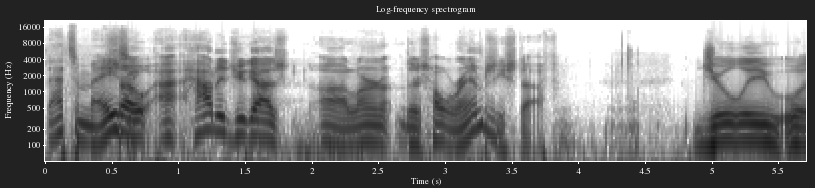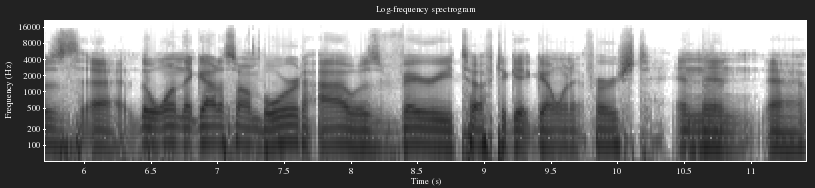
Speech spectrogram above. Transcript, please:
That's amazing. So, uh, how did you guys uh, learn this whole Ramsey stuff? Julie was uh, the one that got us on board. I was very tough to get going at first, and then uh,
